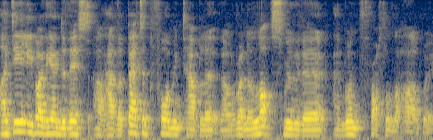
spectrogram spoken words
Ideally by the end of this I'll have a better performing tablet that'll run a lot smoother and won't throttle the hardware.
